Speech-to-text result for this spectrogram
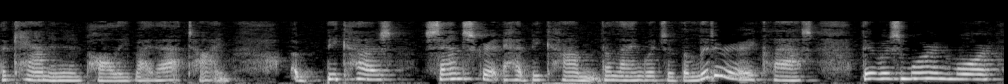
the canon in Pali by that time, uh, because Sanskrit had become the language of the literary class, there was more and more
